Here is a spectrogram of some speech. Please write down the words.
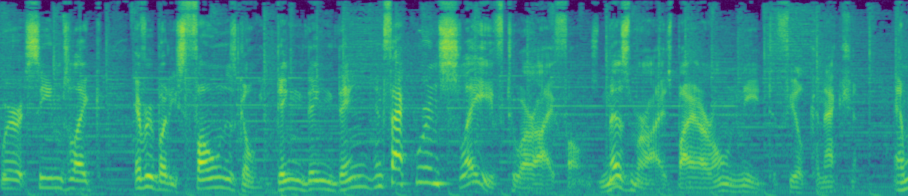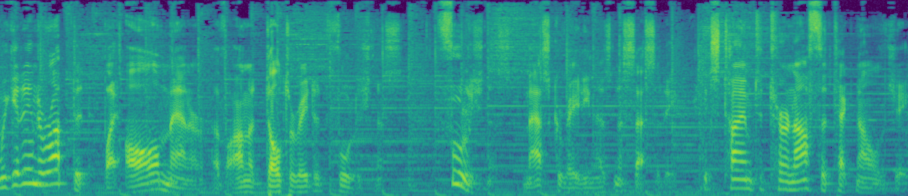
where it seems like everybody's phone is going ding, ding, ding, in fact, we're enslaved to our iPhones, mesmerized by our own need to feel connection and we get interrupted by all manner of unadulterated foolishness. Foolishness masquerading as necessity. It's time to turn off the technology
